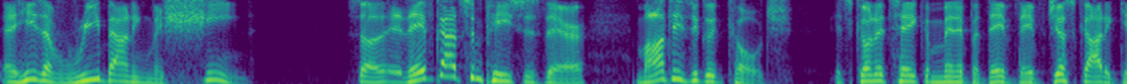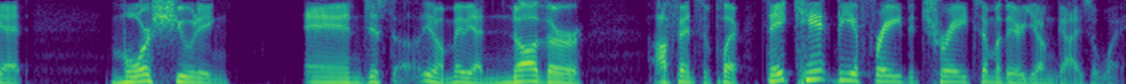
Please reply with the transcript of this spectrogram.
And he's a rebounding machine. So they've got some pieces there. Monty's a good coach. It's going to take a minute, but they've they've just got to get more shooting, and just you know maybe another offensive player. They can't be afraid to trade some of their young guys away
